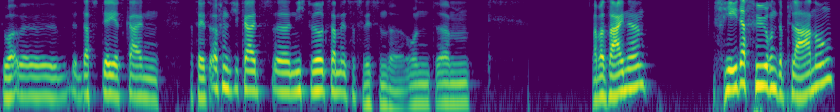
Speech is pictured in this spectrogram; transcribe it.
Du, äh, dass der jetzt kein, dass er jetzt öffentlichkeits äh, nicht wirksam ist, das wissen wir. Und ähm, aber seine federführende Planung,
